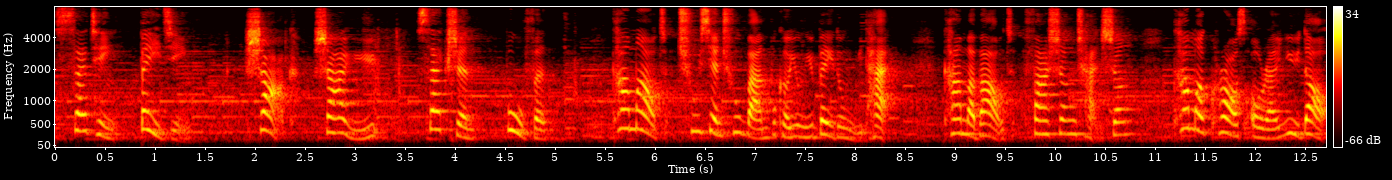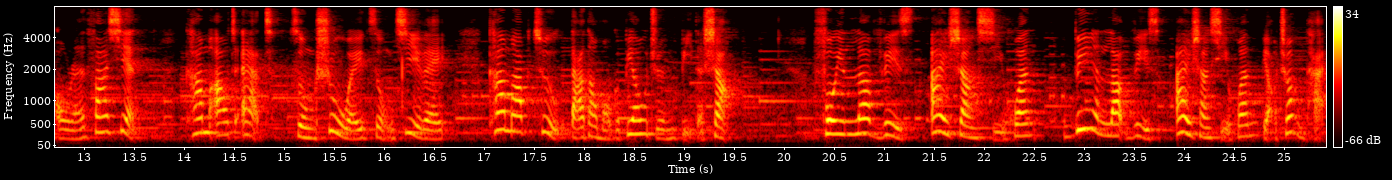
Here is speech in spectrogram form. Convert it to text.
，setting 背景。，shark 鲨鱼，section 部分，come out 出现出版不可用于被动语态，come about 发生产生，come across 偶然遇到偶然发现，come out at 总数为总计为，come up to 达到某个标准比得上，fall in love with 爱上喜欢，be in love with 爱上喜欢表状态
